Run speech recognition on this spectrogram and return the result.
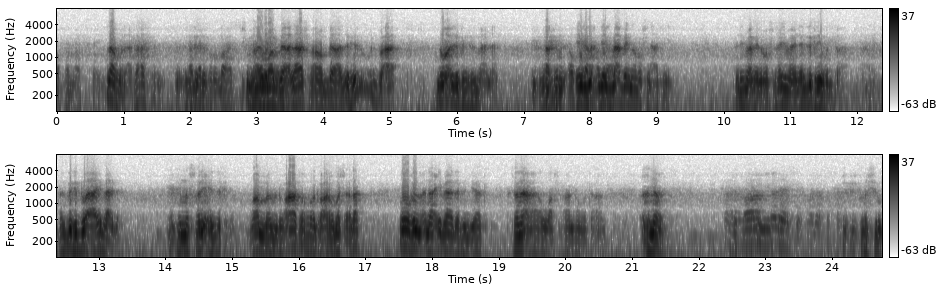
أفضل من التسعين لا منافاة هل يذكر الله سبحان ربي اعلى سبحان ربي اعلى ذكر والدعاء. نوع ذكر في المعنى. لكن يجمع, يجمع بين المصلحتين. يجمع بين المصلحتين يجمع بين الذكر والدعاء. الذكر دعاء عبادة. لكن الصريح الذكر. وأما من دعاء فهو دعاء مسألة. وهو في المعنى عبادة من جهة ثناء على الله سبحانه وتعالى. نعم. مشهور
